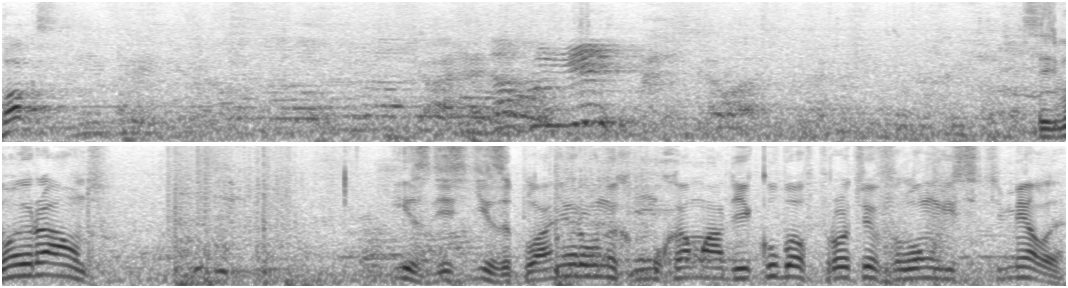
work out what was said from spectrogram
Box. Седьмой раунд. Из 10 запланированных Мухаммад Якубов против Лонги Ситимелы.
